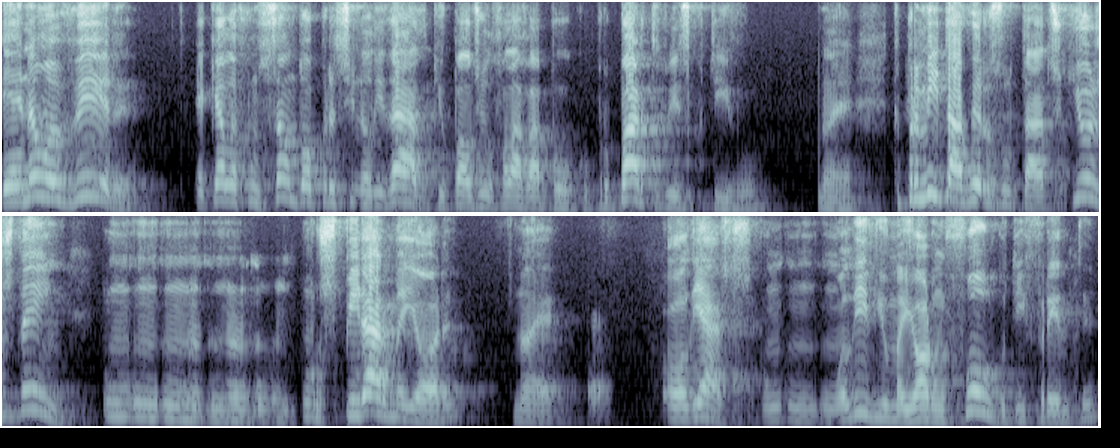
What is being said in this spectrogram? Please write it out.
é não haver aquela função de operacionalidade que o Paulo Gil falava há pouco, por parte do Executivo, não é? que permita haver resultados que hoje deem um, um, um, um respirar maior, não é? Ou, aliás, um, alívio maior, um folgo diferente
